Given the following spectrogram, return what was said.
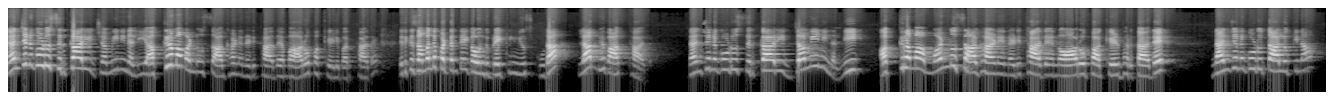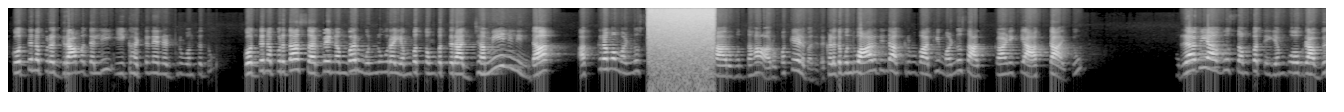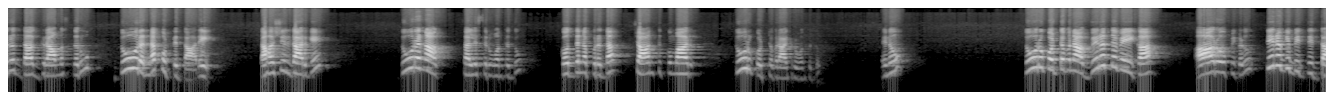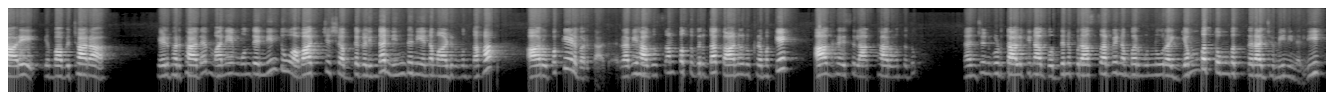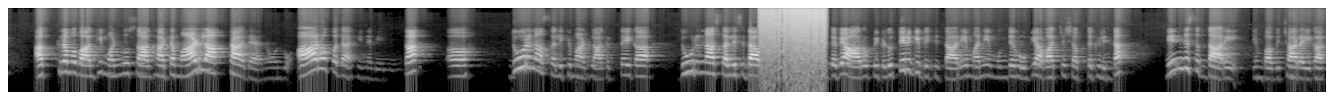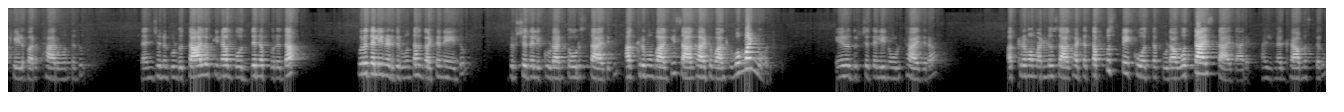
ನಂಜನಗೂಡು ಸರ್ಕಾರಿ ಜಮೀನಿನಲ್ಲಿ ಅಕ್ರಮ ಮಣ್ಣು ಸಾಗಣೆ ನಡೀತಾ ಇದೆ ಎಂಬ ಆರೋಪ ಕೇಳಿ ಬರ್ತಾ ಇದೆ. ಇದಕ್ಕೆ ಸಂಬಂಧಪಟ್ಟಂತೆ ಈಗ ಒಂದು ಬ್ರೇಕಿಂಗ್ ನ್ಯೂಸ್ ಕೂಡ ಲಭ್ಯವಾಗ್ತಾ ಇದೆ. ನಂಜನಗೂಡು ಸರ್ಕಾರಿ ಜಮೀನಿನಲ್ಲಿ ಅಕ್ರಮ ಮಣ್ಣು ಸಾಗಣೆ ನಡೀತಾ ಇದೆ ಅನ್ನೋ ಆರೋಪ ಕೇಳಿ ಬರ್ತಾ ಇದೆ. ನಂಜನಗೂಡು ತಾಲೂಕಿನ ಗೊದ್ದನಪುರ ಗ್ರಾಮದಲ್ಲಿ ಈ ಘಟನೆ ನಡೆದಿರುವಂತದ್ದು ಗೊದ್ದನಪುರದ ಸರ್ವೆ ನಂಬರ್ ಮುನ್ನೂರ ಎಂಬತ್ತೊಂಬತ್ತರ ಜಮೀನಿನಿಂದ ಅಕ್ರಮ ಮಣ್ಣು ಸಾರುವಂತಹ ಆರೋಪ ಕೇಳಿ ಬಂದಿದೆ. ಕಳೆದ ಒಂದು ವಾರದಿಂದ ಅಕ್ರಮವಾಗಿ ಮಣ್ಣು ಸಾಗಾಣಿಕೆ ಆಗ್ತಾ ಇತ್ತು ರವಿ ಹಾಗೂ ಸಂಪತ್ ಎಂಬುವವರ ವಿರುದ್ಧ ಗ್ರಾಮಸ್ಥರು ದೂರನ್ನ ಕೊಟ್ಟಿದ್ದಾರೆ. ತಹಶೀಲ್ದಾರ್ಗೆ ದೂರನ್ನ ಸಲ್ಲಿಸಿರುವಂತದ್ದು ಗೊದ್ದನಪುರದ ಶಾಂತಕುಮಾರ್ ದೂರು ಕೊಟ್ಟವರಾಗಿರುವಂತದ್ದು ಏನು? ದೂರು ಕೊಟ್ಟವನ ವಿರುದ್ಧವೇ ಈಗ ಆರೋಪಿಗಳು ತಿರುಗಿ ಬಿದ್ದಿದ್ದಾರೆ ಎಂಬ ವಿಚಾರ ಹೇಳಿ ಬರ್ತಾ ಇದೆ. ಮನೆ ಮುಂದೆ ನಿಂತು ಅವಾಚ್ಯ ಶಬ್ದಗಳಿಂದ ನಿಂದನೆಯನ್ನ ಮಾಡಿರುವಂತಹ ಆರೋಪ ಕೇಳಿ ಬರ್ತಾ ಇದೆ. ರವಿ ಹಾಗೂ ಸಂಪತ್ತು ವಿರುದ್ಧ ಕಾನೂನು ಕ್ರಮಕ್ಕೆ ಆಗ್ರಹಿಸಲಾಗ್ತಾ ಇರುವಂತದ್ದು ನಂಜನಗೂಡು ತಾಲೂಕಿನ ಗೊದ್ದನಪುರ ಸರ್ವೆ ನಂಬರ್ ಮುನ್ನೂರ ಎಂಬತ್ತೊಂಬತ್ತರ ಜಮೀನಿನಲ್ಲಿ ಅಕ್ರಮವಾಗಿ ಮಣ್ಣು ಸಾಗಾಟ ಮಾಡಲಾಗ್ತಾ ಇದೆ ಅನ್ನೋ ಒಂದು ಆರೋಪದ ಹಿನ್ನೆಲೆಯಲ್ಲಿ ಈಗ ದೂರನ್ನ ಸಲ್ಲಿಕೆ ಮಾಡಲಾಗಿರುತ್ತೆ ಈಗ ದೂರನ್ನ ಸಲ್ಲಿಸಿದ ಆರೋಪಿಗಳು ತಿರುಗಿ ಬಿದ್ದಿದ್ದಾರೆ. ಮನೆ ಮುಂದೆ ಹೋಗಿ ಅವಾಚ್ಯ ಶಬ್ದಗಳಿಂದ ನಿಂದಿಸಿದ್ದಾರೆ ಎಂಬ ವಿಚಾರ ಈಗ ಕೇಳಿ ಬರ್ತಾ ಇರುವಂತದ್ದು ನಂಜನಗೂಡು ತಾಲೂಕಿನ ಗೊದ್ದನಪುರದ ಪುರದಲ್ಲಿ ನಡೆದಿರುವಂತಹ ಘಟನೆ ಇದು. ದೃಶ್ಯದಲ್ಲಿ ಕೂಡ ತೋರಿಸ್ತಾ ಇದ್ದೀವಿ. ಅಕ್ರಮವಾಗಿ ಸಾಗಾಟವಾಗಿರುವ ಮಣ್ಣು ಅದು. ಏನು ದೃಶ್ಯದಲ್ಲಿ ನೋಡ್ತಾ ಇದ್ದೀರಾ? ಅಕ್ರಮ ಮಣ್ಣು ಸಾಗಾಟ ತಪ್ಪಿಸ್ಬೇಕು ಅಂತ ಕೂಡ ಒತ್ತಾಯಿಸ್ತಾ ಇದ್ದಾರೆ ಅಲ್ಲಿನ ಗ್ರಾಮಸ್ಥರು.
